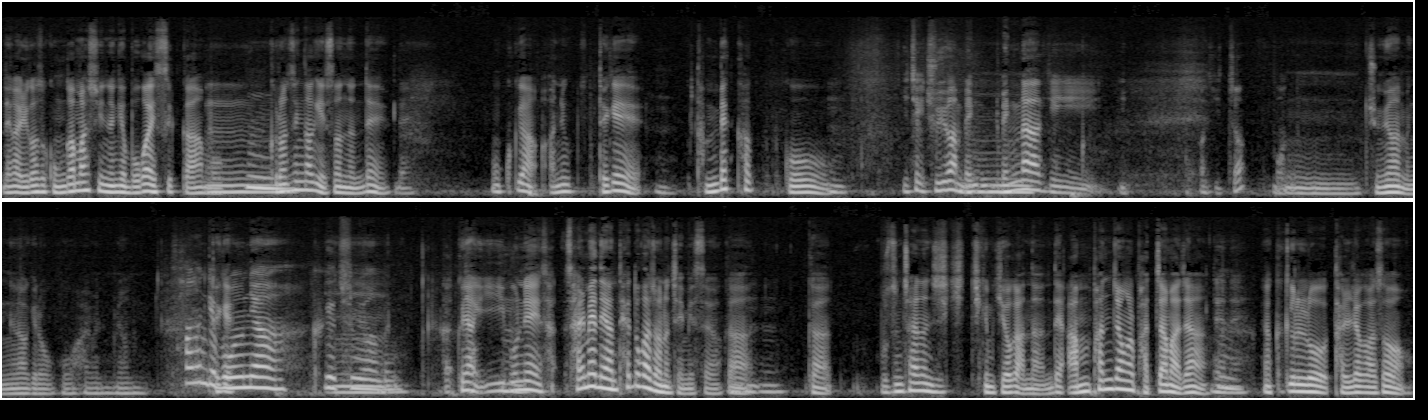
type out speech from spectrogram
내가 읽어서 공감할 수 있는 게 뭐가 있을까 뭐 음. 그런 생각이 있었는데 네. 어, 그게 아니 되게 음. 담백하고 음. 이 책의 주요한 맥, 음. 맥락이 있, 어디 있죠? 뭐 음, 중요한 맥락이라고 하면 사는 게 되게- 뭐냐 그게 음, 중요한 맥. 그러니까 그냥 음. 이분의 사- 삶에 대한 태도가 저는 재밌어요. 그러니까, 음, 음, 그러니까 무슨 차였는지 지- 지금 기억이 안 나는데 암 판정을 받자마자 음. 네네. 음. 그냥 그 길로 달려가서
